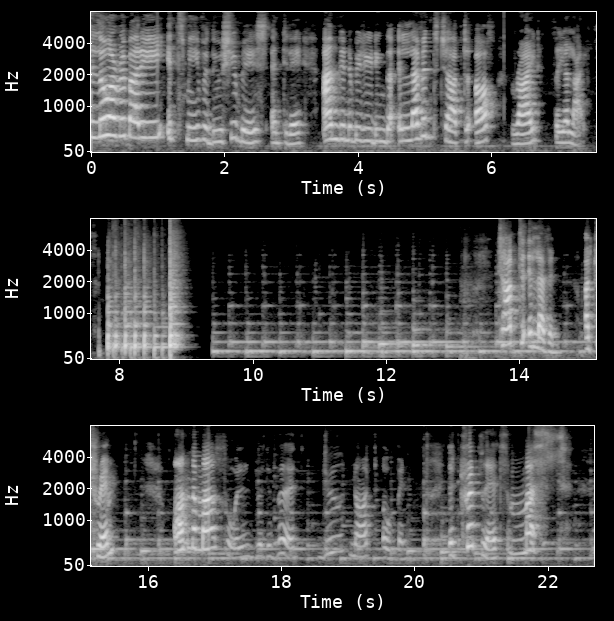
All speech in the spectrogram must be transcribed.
Hello, everybody. It's me, Vidushi Bish, and today I'm going to be reading the 11th chapter of Ride for Your Life. Chapter 11 A Trim On the mouse hole where the birds do not open. The triplets must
